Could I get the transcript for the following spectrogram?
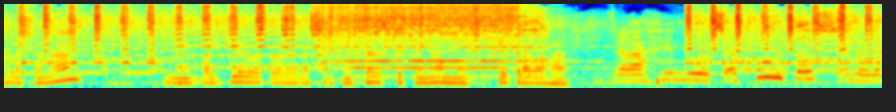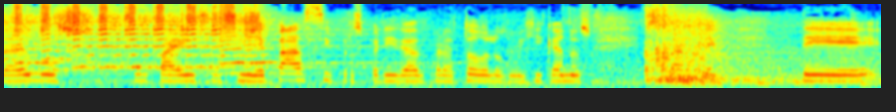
Nacional y en cualquier otra de las circunstancias que tengamos que trabajar. Trabajemos juntos, lograremos un país así de paz y prosperidad para todos los mexicanos. Es parte de,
